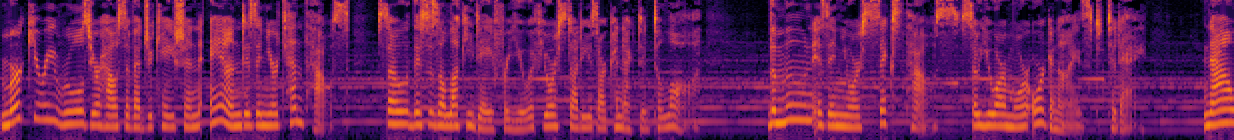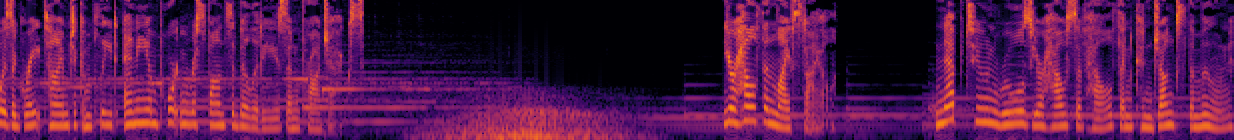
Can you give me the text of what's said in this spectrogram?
Mercury rules your house of education and is in your 10th house, so this is a lucky day for you if your studies are connected to law. The moon is in your 6th house, so you are more organized today. Now is a great time to complete any important responsibilities and projects. Your health and lifestyle. Neptune rules your house of health and conjuncts the moon,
